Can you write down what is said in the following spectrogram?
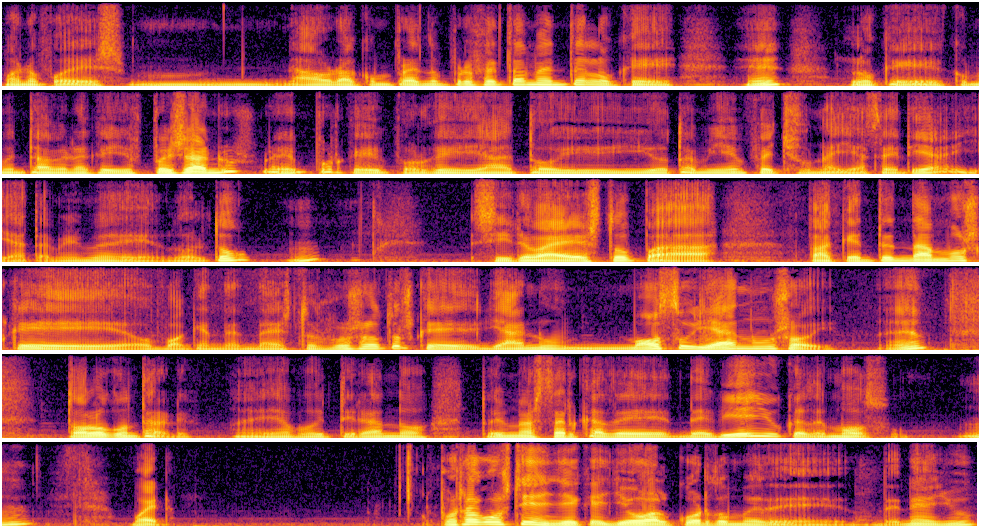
bueno pues mm, ahora comprendo perfectamente lo que ¿eh? lo que comentaban aquellos paisanos ¿eh? porque porque ya estoy yo también fecho una yaceria y ya también me duele todo sirva esto para para que entendamos que o para que entendáis estos vosotros que ya no mozo ya no soy todo lo contrario ya voy tirando. Estoy más cerca de, de viejo que de mozo bueno pues Agustín ya que yo acuérdome de, de Neyu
